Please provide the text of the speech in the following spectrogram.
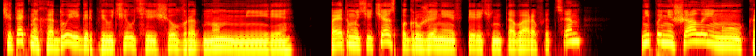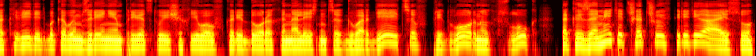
Читать на ходу Игорь приучился еще в родном мире, поэтому сейчас погружение в перечень товаров и цен не помешало ему, как видеть боковым зрением приветствующих его в коридорах и на лестницах гвардейцев, придворных, слуг, так и заметить шедшую впереди Айсу,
